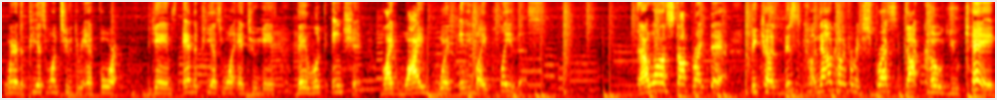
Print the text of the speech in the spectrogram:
where the PS1, 2, 3, and 4 games and the PS1 and 2 games they looked ancient. Like why would anybody play this? And I want to stop right there because this is co- now coming from express.co.uk.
